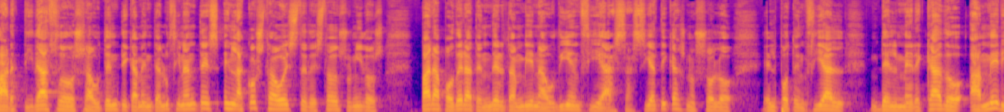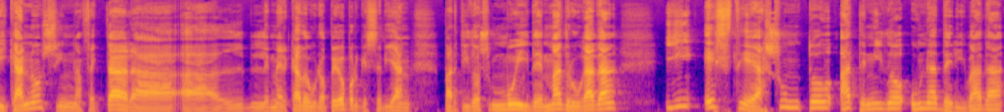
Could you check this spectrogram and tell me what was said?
partidazos auténticamente alucinantes en la costa oeste de Estados Unidos para poder atender también a audiencias asiáticas, no solo el potencial del mercado americano, sin afectar al mercado europeo, porque serían partidos muy de madrugada. Y este asunto ha tenido una derivada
